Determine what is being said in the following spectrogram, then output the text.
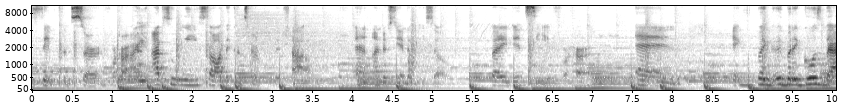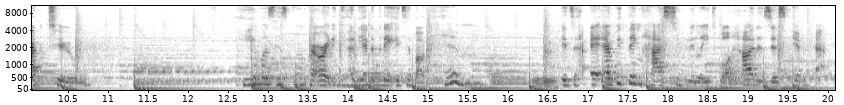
same concern for her. I absolutely saw the concern for the child and understandably so but i didn't see it for her. And it, but, but it goes back to he was his own priority. At the end of the day it's about him. Mm-hmm. it's everything has to be relatable. How does this impact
